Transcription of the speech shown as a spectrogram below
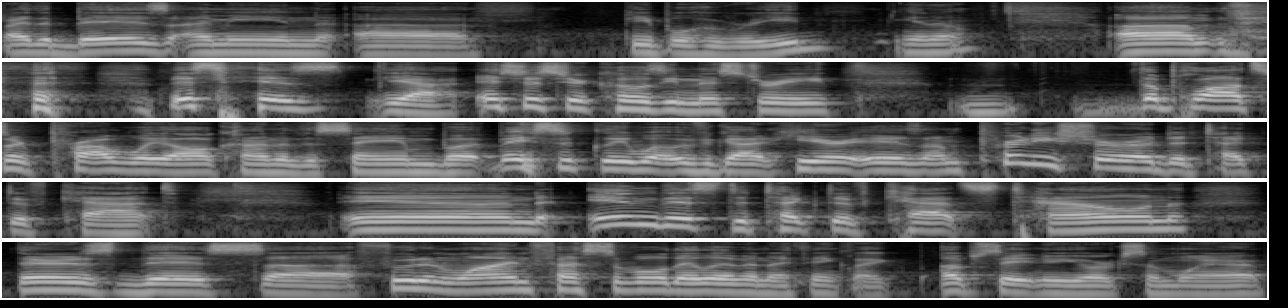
By the biz, I mean uh, people who read, you know. Um, this is, yeah, it's just your cozy mystery. The plots are probably all kind of the same, but basically, what we've got here is I'm pretty sure a detective cat and in this Detective Cat's town, there's this uh, food and wine festival. They live in, I think, like upstate New York somewhere.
